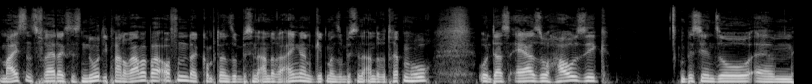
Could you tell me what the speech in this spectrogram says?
meistens freitags ist nur die Panoramabar offen, da kommt dann so ein bisschen anderer Eingang, geht man so ein bisschen andere Treppen hoch und das eher so hausig, ein bisschen so, ähm,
